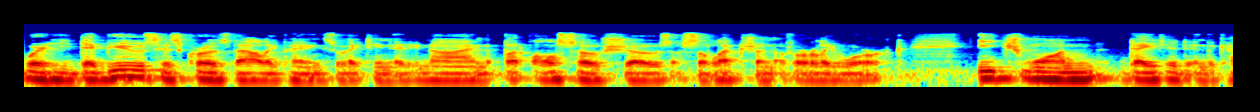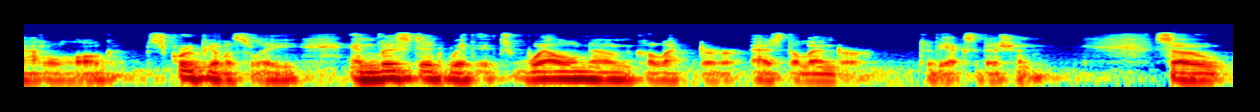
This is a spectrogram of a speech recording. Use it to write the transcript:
where he debuts his Creuse Valley paintings of 1889, but also shows a selection of early work, each one dated in the catalog scrupulously and listed with its well known collector as the lender to the exhibition. So,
